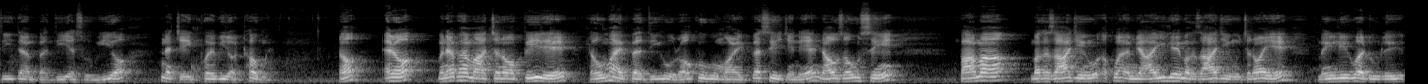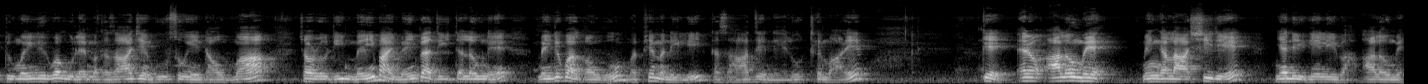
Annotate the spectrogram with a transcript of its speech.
တီးတန့်ပတ်တီးရဲ့ဆိုပြီးတော့နှစ်ကြိမ်ခွဲပြီးတော့ထုတ်မယ်နော်အဲ့တော့မနက်ဖြန်မှာကျွန်တော်ပေးတဲ့လုံးမိုင်ပတ်တီးကိုတော့ကိုကိုမာရီပတ်စေခြင်းနဲ့နောက်ဆုံးအဆင့် ဘာမှမကစားခြင်းကိုအကွက်အများကြီးလည်းမကစားခြင်းကိုကျွန်တော်ရဲ့ main လေးကွက်ဒူလေးဒူ main လေးကွက်ကိုလည်းမကစားခြင်းဘူးဆိုရင်တောင်မှကျွန်တော်တို့ဒီ main ပိုင် main ပတ်တီးတစ်လုံးနဲ့ main တစ်ကွက်ကောင်းကိုမဖြစ်မနေလေးကစားသင့်တယ်လို့ထင်ပါတယ်ကဲအဲ့တော့အားလုံးပဲမင်္ဂလာရှိတဲ့ညနေခင်းလေးပါအားလုံးပဲ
